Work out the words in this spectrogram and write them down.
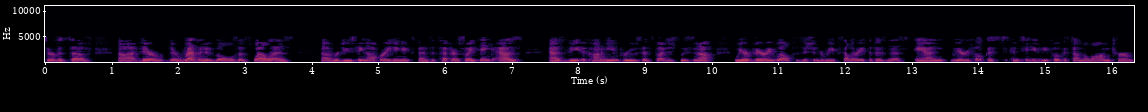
service of uh, their their revenue goals, as well as uh, reducing operating expense, et cetera. So I think as the economy improves, as budgets loosen up, we are very well positioned to reaccelerate the business and very focused, continue to be focused on the long-term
